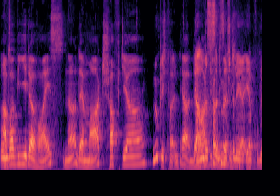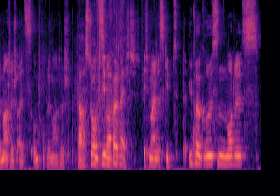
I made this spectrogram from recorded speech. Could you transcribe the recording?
Aber wie jeder weiß, ne, der Markt schafft ja, Möglichkeiten. Ja, der ja und Markt das ist an dieser Stelle ja eher problematisch als unproblematisch. da hast du auf Und jeden zwar- Fall recht. Ich meine, es gibt Übergrößenmodels,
